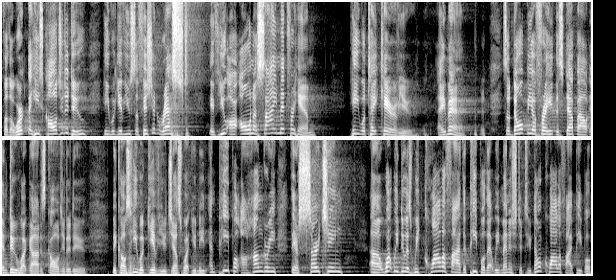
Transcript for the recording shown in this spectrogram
for the work that He's called you to do. He will give you sufficient rest if you are on assignment for Him, He will take care of you. Amen. so don't be afraid to step out and do what God has called you to do because He will give you just what you need. And people are hungry, they're searching. Uh, what we do is we qualify the people that we minister to. Don't qualify people.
